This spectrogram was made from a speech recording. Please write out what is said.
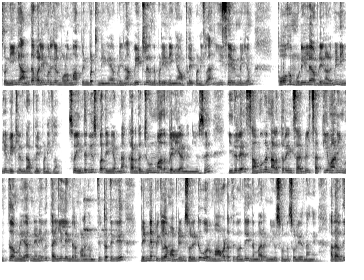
ஸோ நீங்கள் அந்த வழிமுறைகள் மூலமாக பின்பற்றினீங்க அப்படின்னா வீட்டில் இருந்தபடியே நீங்கள் அப்ளை பண்ணிக்கலாம். இ சேவை மையம் போக முடியல அப்படின்னாலுமே நீங்கள் வீட்டிலிருந்து அப்ளை பண்ணிக்கலாம். ஸோ இந்த நியூஸ் பார்த்தீங்க அப்படின்னா கடந்த ஜூன் மாதம் வெளியான நியூஸு இதில் சமூக நலத்துறையின் சார்பில் சத்தியவாணி முத்து அம்மையார் நினைவு தையல் இயந்திரம் வழங்கும் திட்டத்துக்கு விண்ணப்பிக்கலாம் அப்படின்னு சொல்லிட்டு ஒரு மாவட்டத்துக்கு வந்து இந்த மாதிரி நியூஸ் ஒன்று சொல்லியிருந்தாங்க. அதாவது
